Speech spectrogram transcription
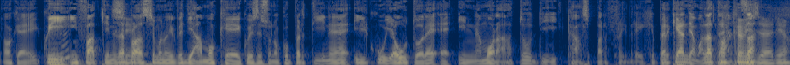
ok? Qui Mhm. infatti nella Sì. prossima noi vediamo che queste sono copertine il cui autore è innamorato di Caspar Friedrich, perché andiamo alla Porca terza, miseria.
